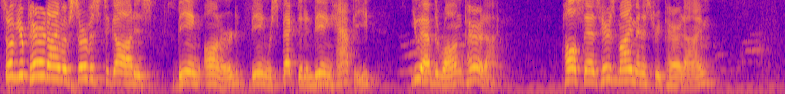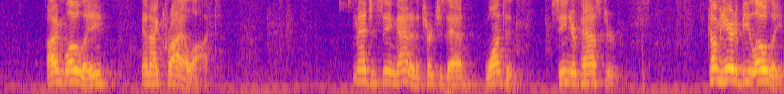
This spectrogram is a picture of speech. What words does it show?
So if your paradigm of service to God is being honored, being respected, and being happy, you have the wrong paradigm. Paul says, Here's my ministry paradigm. I'm lowly and I cry a lot. Imagine seeing that in a church's ad wanted, senior pastor. Come here to be lowly,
